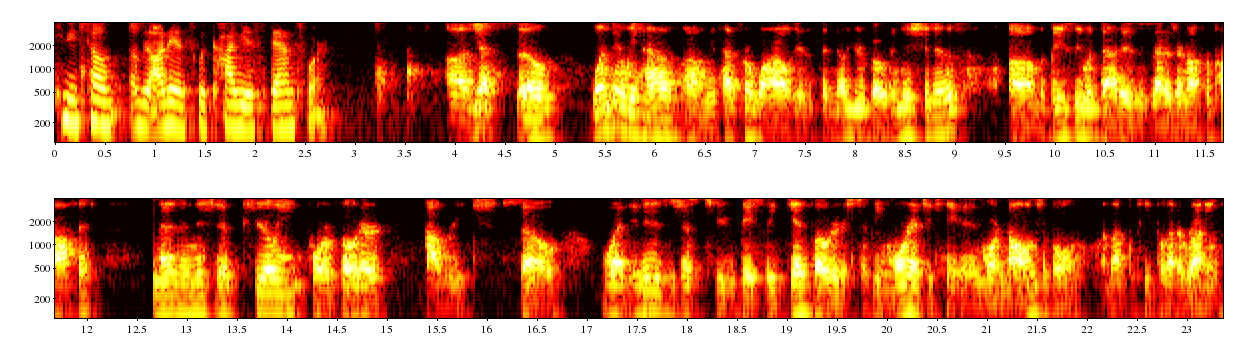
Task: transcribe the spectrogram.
can you tell the audience what Kyvius stands for? Uh, yes. So, one thing we have um, we've had for a while is the Know Your Vote initiative. Um, basically, what that is is that is our not-for-profit, and that is an initiative purely for voter outreach. So what it is is just to basically get voters to be more educated and more knowledgeable about the people that are running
